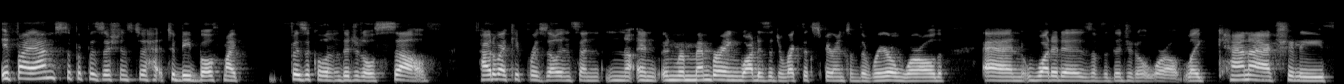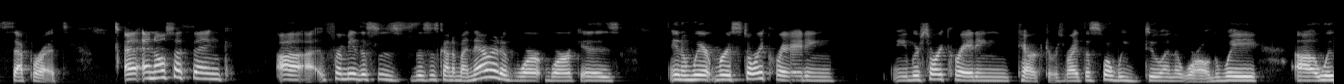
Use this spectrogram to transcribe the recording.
If I am superpositions to to be both my physical and digital self, how do I keep resilience and, and, and remembering what is a direct experience of the real world and what it is of the digital world. Like, can I actually separate? And, and also, think uh, for me, this is this is kind of my narrative work. Work is, you know, we're we're story creating, we're story creating characters, right? This is what we do in the world. We uh, we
